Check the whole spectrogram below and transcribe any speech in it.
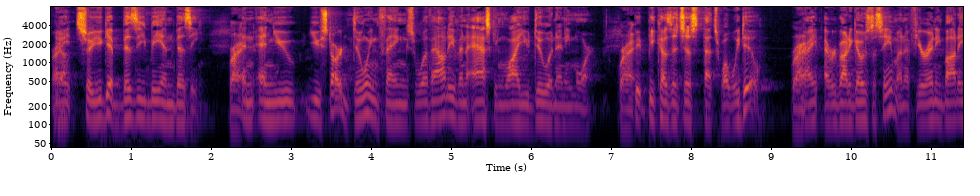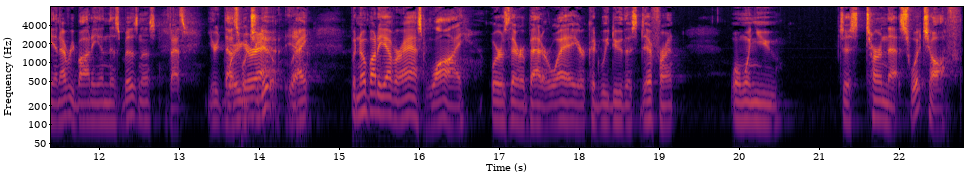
right? So you get busy being busy. Right. And, and you, you start doing things without even asking why you do it anymore. Right. Be- because it's just, that's what we do. Right. Everybody goes to SEMA. And if you're anybody and everybody in this business, That's you're, that's what you're you at, do, yeah. right? But nobody ever asked why, or is there a better way, or could we do this different? Well, when you just turn that switch off,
